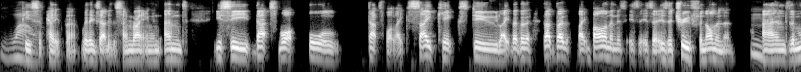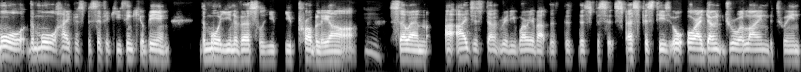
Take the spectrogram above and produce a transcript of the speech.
wow. piece of paper with exactly the same writing. And, and you see, that's what all that's what like psychics do like that, that, that, like barnum is, is, is, a, is a true phenomenon mm. and the more the more hyper specific you think you're being the more universal you you probably are mm. so um I, I, just don't really worry about the the, the specificities or, or i don't draw a line between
